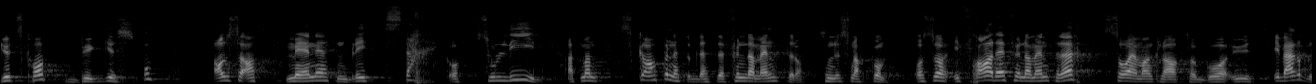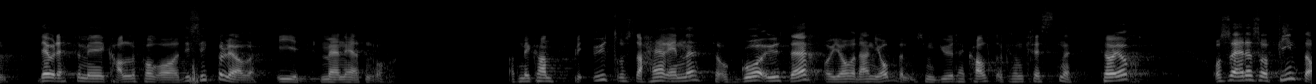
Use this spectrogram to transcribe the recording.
Guds kropp bygges opp Altså at menigheten blir sterk og solid. At man skaper nettopp dette fundamentet da, som du snakker om. Og så Fra det fundamentet der så er man klar til å gå ut i verden. Det er jo dette vi kaller for å disippelgjøre i menigheten vår. At vi kan bli utrusta her inne til å gå ut der og gjøre den jobben som Gud har kalt dere som kristne til å gjøre. Og så er det så fint, da,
